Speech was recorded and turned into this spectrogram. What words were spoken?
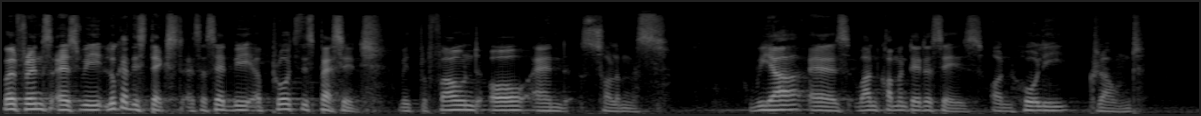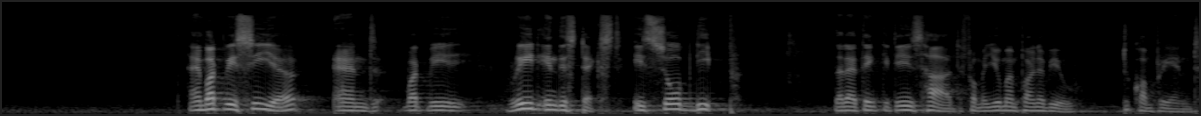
Well, friends, as we look at this text, as I said, we approach this passage with profound awe and solemnness. We are, as one commentator says, on holy ground. And what we see here and what we read in this text is so deep that I think it is hard from a human point of view to comprehend.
